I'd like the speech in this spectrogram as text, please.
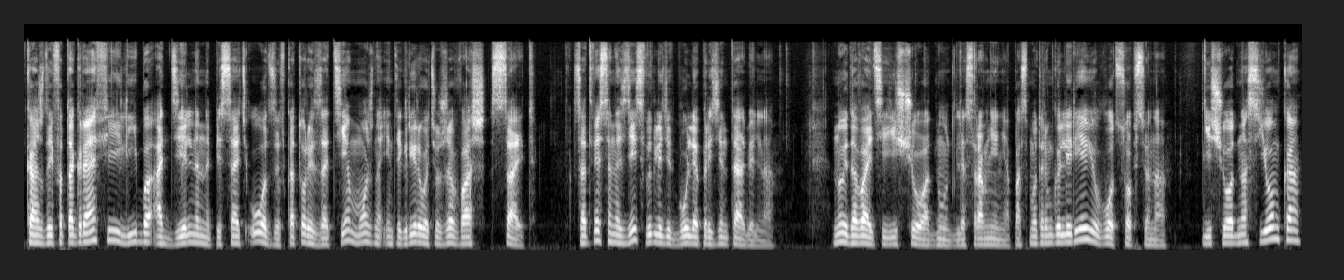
каждой фотографии, либо отдельно написать отзыв, который затем можно интегрировать уже в ваш сайт. Соответственно, здесь выглядит более презентабельно. Ну и давайте еще одну для сравнения посмотрим галерею. Вот, собственно, еще одна съемка.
